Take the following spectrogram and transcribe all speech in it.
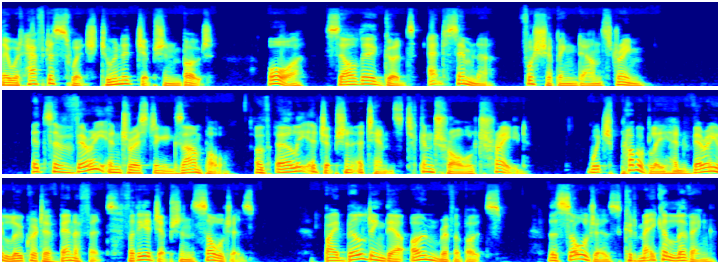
they would have to switch to an Egyptian boat, or sell their goods at Semna for shipping downstream. It's a very interesting example of early Egyptian attempts to control trade, which probably had very lucrative benefits for the Egyptian soldiers. By building their own riverboats, the soldiers could make a living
